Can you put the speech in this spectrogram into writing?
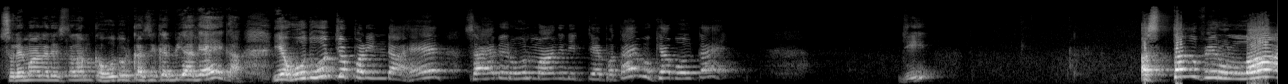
سلیمان علیہ السلام کا حدود کا ذکر بھی آ جائے گا۔ یہ حدود جو پرندہ ہے، صاحب رول مان لکھتے ہیں پتا ہے وہ کیا بولتا ہے؟ جی استغفر اللہ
